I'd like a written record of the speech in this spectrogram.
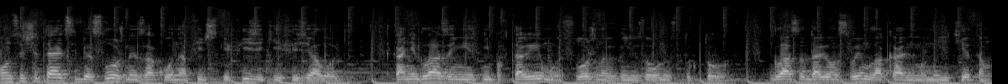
Он сочетает в себе сложные законы оптической физики и физиологии. Ткани глаза имеют неповторимую, сложно организованную структуру. Глаз одарен своим локальным иммунитетом,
